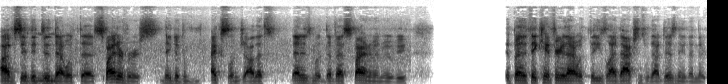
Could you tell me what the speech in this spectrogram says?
obviously they Mhm. did that with the spider-verse they did an excellent job that's that is the best spider-man movie but if they can't figure that out with these live actions without disney then they're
